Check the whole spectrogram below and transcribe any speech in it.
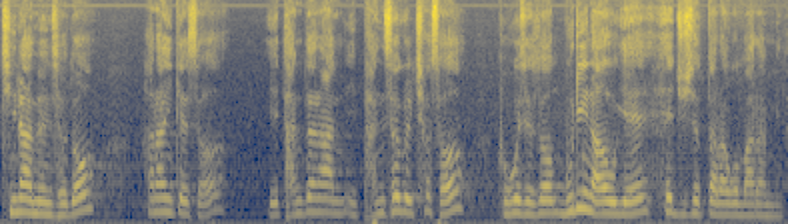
지나면서도 하나님께서 이 단단한 이 반석을 쳐서 그곳에서 물이 나오게 해 주셨다라고 말합니다.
